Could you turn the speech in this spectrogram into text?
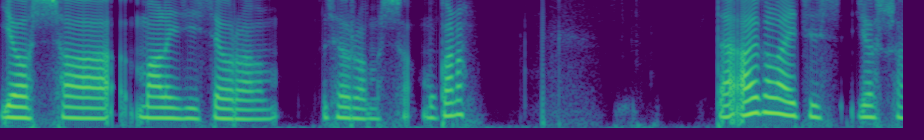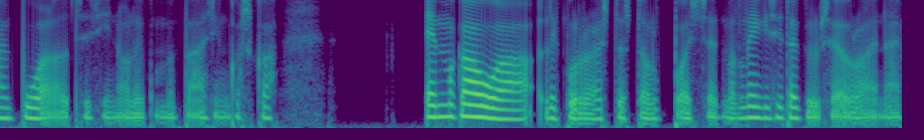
jossa mä olin siis seuraava, seuraamassa mukana. Tää aika itse jossain puolelta se siinä oli, kun mä pääsin, koska en mä kauaa lipuryöstöstä ollut poissa, että mä tulinkin sitä kyllä seuraa näin.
